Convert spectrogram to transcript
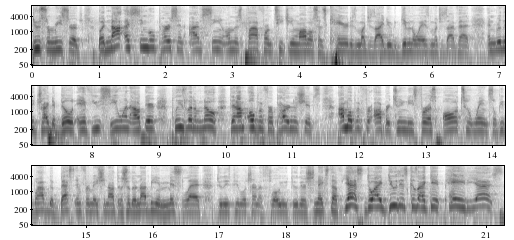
do some research. But not a single person I've seen on this platform teaching models has cared as much as I do, given away as much as I've had, and really tried to build. And if you see one out there, please let them know that I'm open for partnerships. I'm open for opportunities for us all to win so people have the best information out there so they're not being misled through these people trying to throw you through their snake stuff. Yes, do I do this because I get paid? Yes.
